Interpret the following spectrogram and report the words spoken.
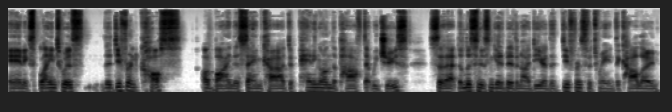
and explain to us the different costs of buying the same car depending on the path that we choose? So that the listeners can get a bit of an idea of the difference between the car loan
